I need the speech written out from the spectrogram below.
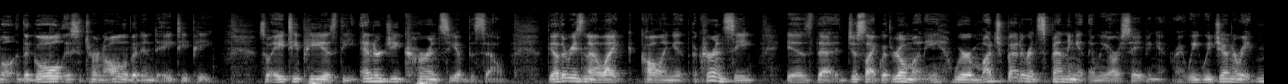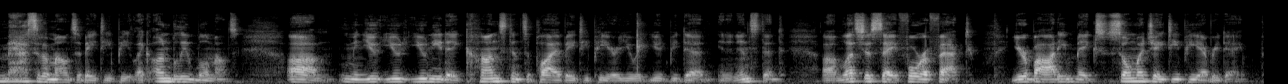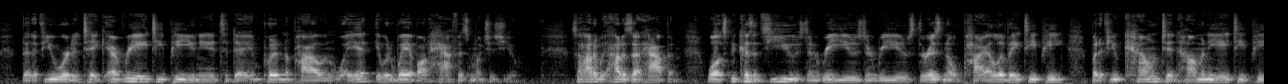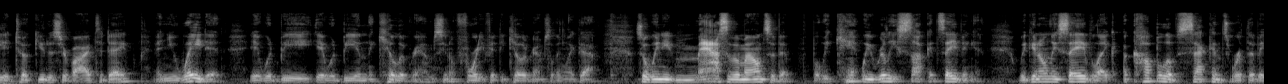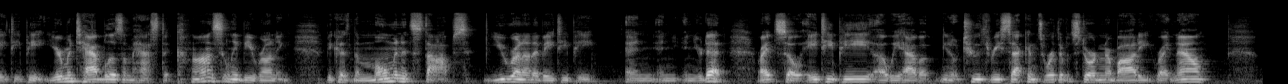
Well, the goal is to turn all of it into ATP. So ATP is the energy currency of the cell. The other reason I like calling it a currency is that just like with real money, we're much better at spending it than we are saving it, right? We, we generate massive amounts of ATP, like unbelievable amounts. Um, I mean, you, you, you need a constant supply of ATP or you would, you'd be dead in an instant. Um, let's just say for effect, your body makes so much ATP every day that if you were to take every ATP you needed today and put it in a pile and weigh it, it would weigh about half as much as you. So how do we, how does that happen? Well, it's because it's used and reused and reused. There is no pile of ATP, but if you counted how many ATP it took you to survive today and you weighed it, it would be it would be in the kilograms, you know, 40, 50 kilograms, something like that. So we need massive amounts of it, but we can't we really suck at saving it. We can only save like a couple of seconds worth of ATP. Your metabolism has to constantly be running because the moment it stops, you run out of ATP and, and, and you're dead, right? So ATP, uh, we have a you know two three seconds worth of it stored in our body right now.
